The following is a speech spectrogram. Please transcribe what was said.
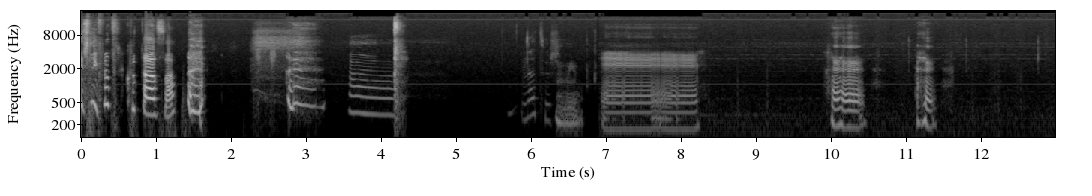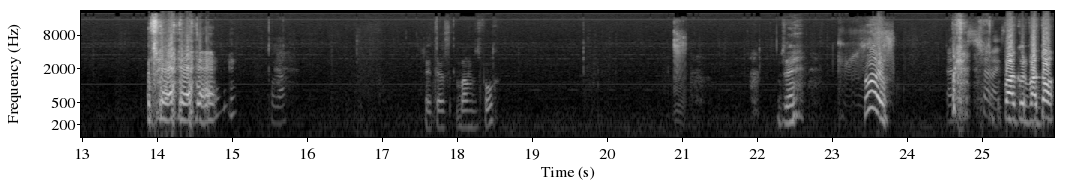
milimetr kutasa. No cóż. Eee. Poga. Czy teraz mam dwóch? Że... Uff! Ale nie strzelaj. Pa kurwa, do!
